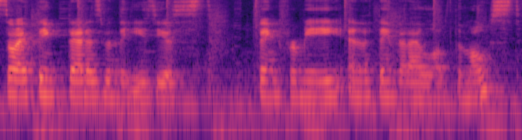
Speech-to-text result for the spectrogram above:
So I think that has been the easiest thing for me and the thing that I love the most.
